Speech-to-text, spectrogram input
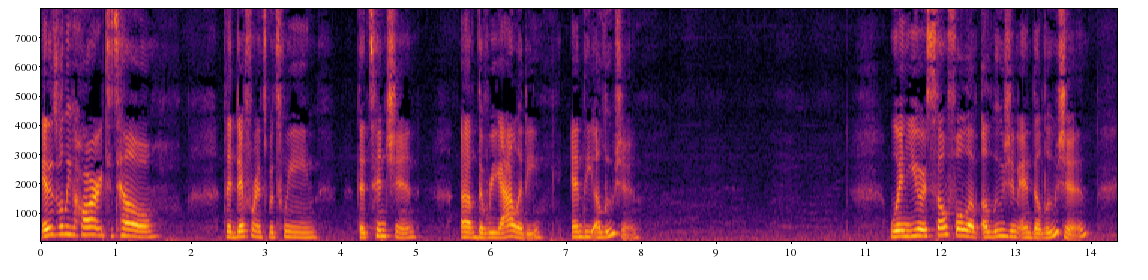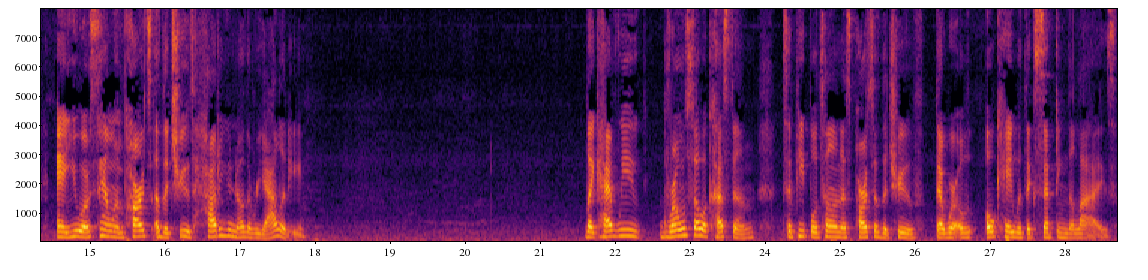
It is really hard to tell the difference between the tension of the reality and the illusion. When you're so full of illusion and delusion, and you are telling parts of the truth, how do you know the reality? Like, have we grown so accustomed to people telling us parts of the truth that we're okay with accepting the lies,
